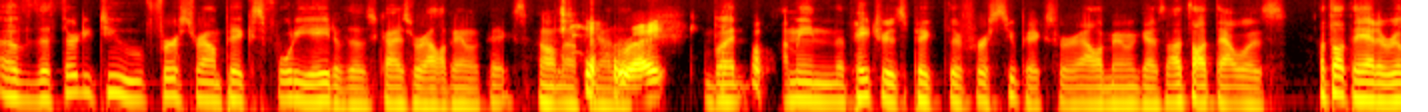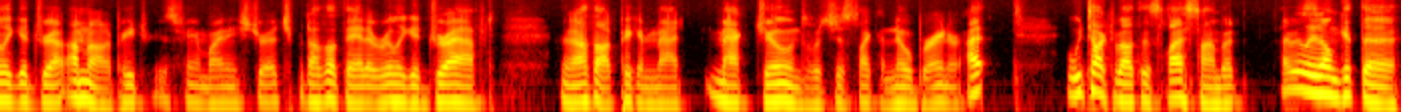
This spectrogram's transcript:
Of the 32 first round picks, 48 of those guys were Alabama picks. I don't know if you know that. right. But, I mean, the Patriots picked their first two picks for Alabama guys. I thought that was I thought they had a really good draft. I'm not a Patriots fan by any stretch, but I thought they had a really good draft. And I thought picking Matt Mac Jones was just like a no brainer. I we talked about this last time, but I really don't get the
